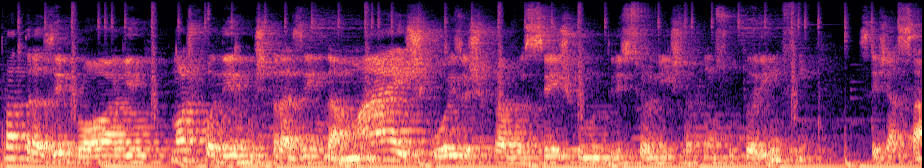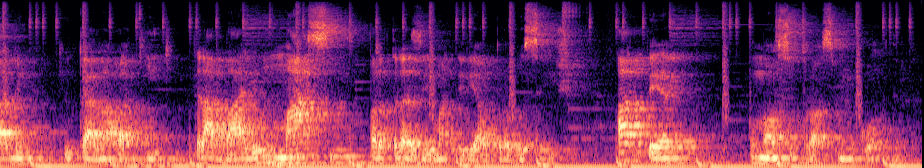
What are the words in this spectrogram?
para trazer blog, nós podermos trazer ainda mais coisas para vocês como nutricionista, consultoria, enfim. Vocês já sabem que o canal aqui trabalha o máximo para trazer material para vocês. Até o nosso próximo encontro.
